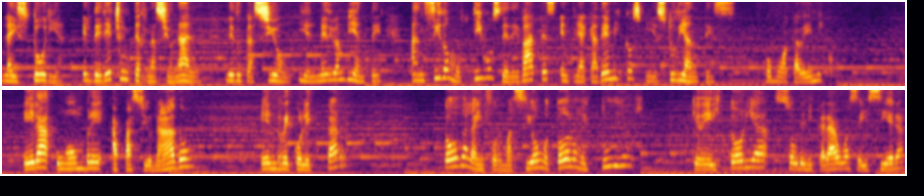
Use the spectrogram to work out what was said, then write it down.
la historia, el derecho internacional, la educación y el medio ambiente han sido motivos de debates entre académicos y estudiantes. Como académico, era un hombre apasionado en recolectar toda la información o todos los estudios que de historia sobre Nicaragua se hiciera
